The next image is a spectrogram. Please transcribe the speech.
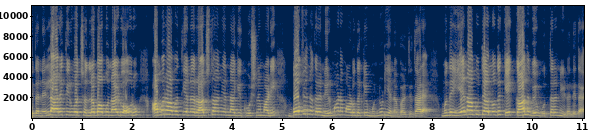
ಇದನ್ನೆಲ್ಲ ಅರಿತಿರುವ ಚಂದ್ರಬಾಬು ನಾಯ್ಡು ಅವರು ಅಮರಾವತಿಯನ್ನ ರಾಜಧಾನಿಯನ್ನಾಗಿ ಘೋಷಣೆ ಮಾಡಿ ಭವ್ಯ ನಗರ ನಿರ್ಮಾಣ ಮಾಡೋದಕ್ಕೆ ಮುನ್ನುಡಿಯನ್ನ ಬರೆದಿದ್ದಾರೆ. ಮುಂದೆ ಏನಾಗುತ್ತೆ ಅನ್ನೋದಕ್ಕೆ ಕಾಲವೇ ಉತ್ತರ ನೀಡಲಿದೆ.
